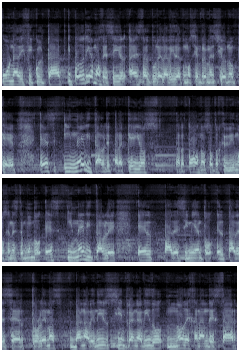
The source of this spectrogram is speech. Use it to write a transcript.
una dificultad? Y podríamos decir a esta altura de la vida, como siempre menciono, que es inevitable para aquellos para todos nosotros que vivimos en este mundo, es inevitable el padecimiento, el padecer. Problemas van a venir, siempre han habido, no dejarán de estar.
